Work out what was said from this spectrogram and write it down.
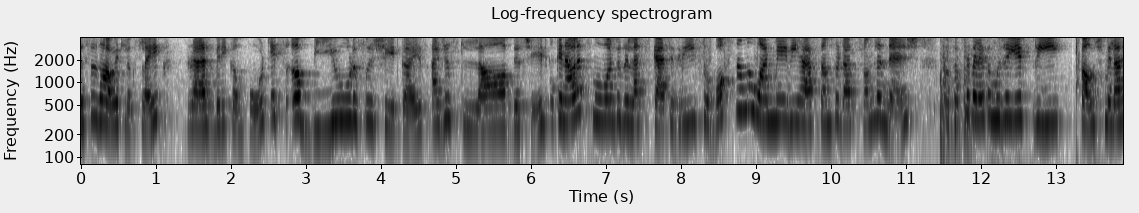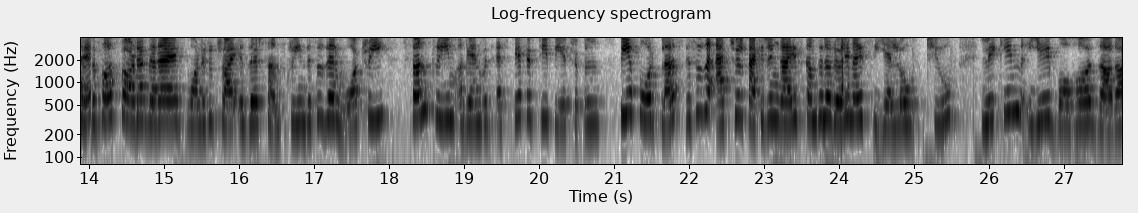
This is how it looks like. Raspberry compote it's a beautiful shade guys. I just love this shade. Okay now let's move on to the luxe category. So box number one may we have some products from laneige. So sabse pehle to mujhe ye free pouch hai the first product that i wanted to try is their sunscreen. This is their watery sun cream again with spf 50 pa triple PA4 plus. This is the actual packaging guys. Comes in a really nice yellow tube. लेकिन ये बहुत ज़्यादा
